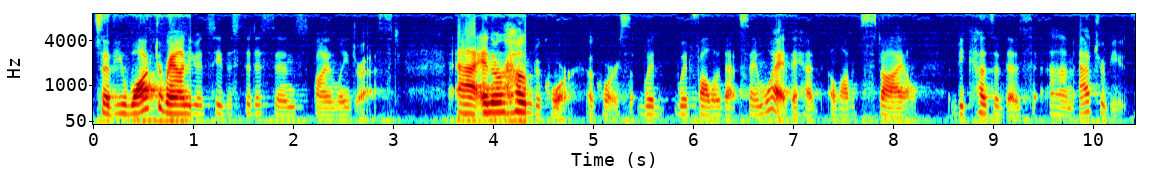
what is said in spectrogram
So if you walked around, you would see the citizens finely dressed. Uh, and their home decor, of course, would, would follow that same way. They had a lot of style because of those um, attributes.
